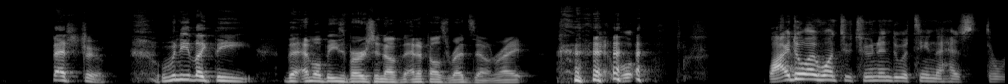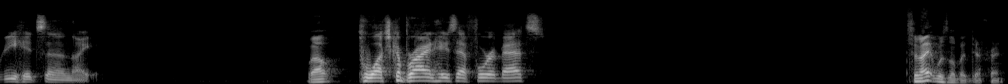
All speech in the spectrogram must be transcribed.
That's true. We need like the the MLB's version of the NFL's red zone, right? yeah, well, why do I want to tune into a team that has three hits in a night? Well, to watch Ke'Bryan Hayes have four at bats. Tonight was a little bit different.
